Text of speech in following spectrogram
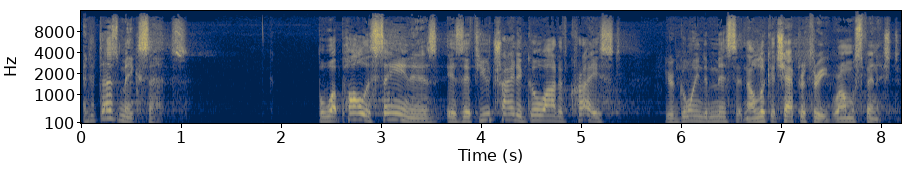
And it does make sense. But what Paul is saying is, is if you try to go out of Christ, you're going to miss it. Now look at chapter 3. We're almost finished.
